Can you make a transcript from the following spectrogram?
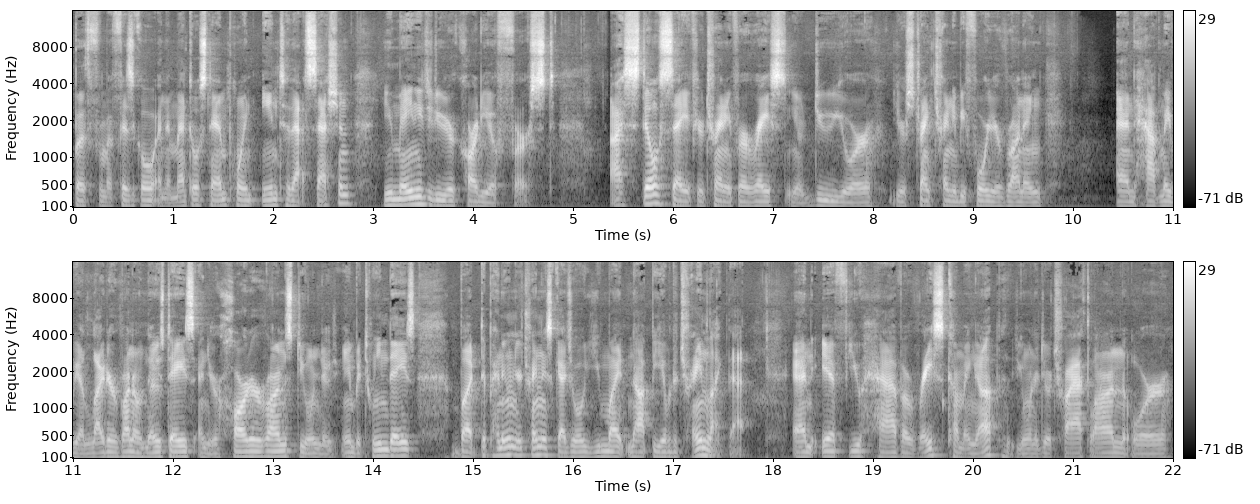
both from a physical and a mental standpoint, into that session, you may need to do your cardio first. I still say if you're training for a race, you know, do your your strength training before you're running and have maybe a lighter run on those days and your harder runs do in, in between days. But depending on your training schedule, you might not be able to train like that. And if you have a race coming up, you want to do a triathlon or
